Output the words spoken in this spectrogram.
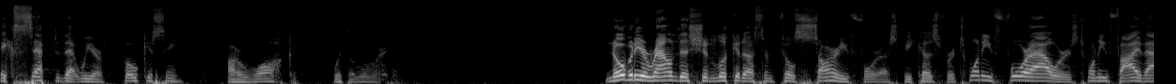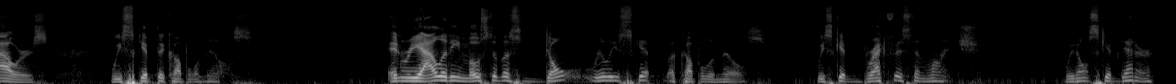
except that we are focusing our walk with the Lord. Nobody around us should look at us and feel sorry for us because for 24 hours, 25 hours, we skipped a couple of meals. In reality, most of us don't really skip a couple of meals. We skip breakfast and lunch. We don't skip dinner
